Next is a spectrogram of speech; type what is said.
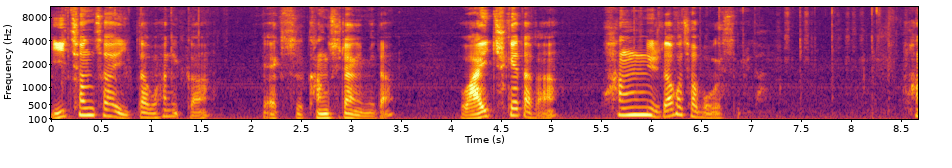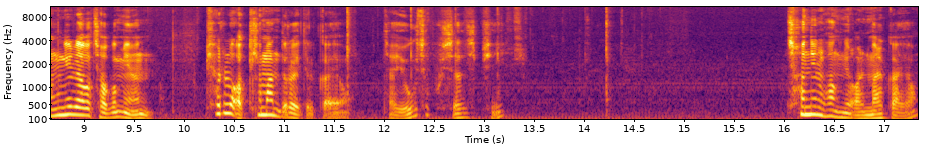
2000 사이에 있다고 하니까 x 강수량입니다. y축에다가 확률이라고 적어보겠습니다. 확률이라고 적으면 표를 어떻게 만들어야 될까요? 자, 여기서 보시다시피 천일 확률 얼마일까요?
